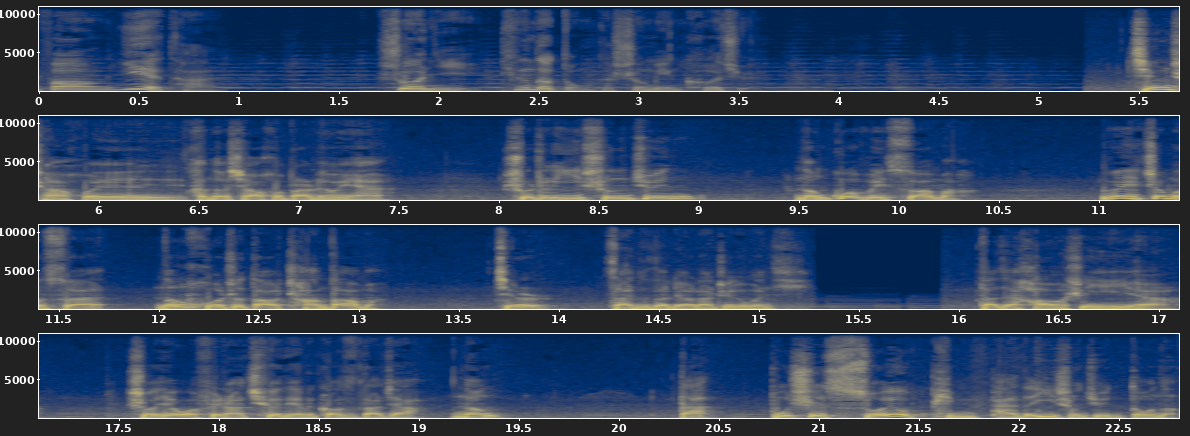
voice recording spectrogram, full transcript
方夜谭，说你听得懂的生命科学。经常会很多小伙伴留言说，这个益生菌能过胃酸吗？胃这么酸，能活着到肠道吗？今儿咱就得聊聊这个问题。大家好，我是尹烨啊。首先，我非常确定的告诉大家，能，但不是所有品牌的益生菌都能。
